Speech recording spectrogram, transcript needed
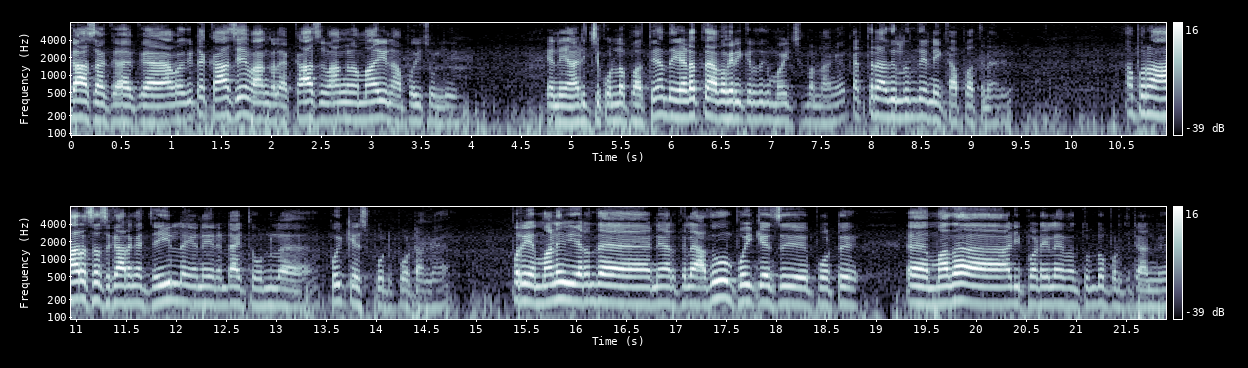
காசை க க அவன்கிட்ட காசே வாங்கலை. காசு வாங்கின மாதிரி நான் பொய் சொல்லி என்னை அடித்து கொல்ல பார்த்து அந்த இடத்த அபகரிக்கிறதுக்கு முயற்சி பண்ணாங்க. கர்த்தர் அதிலிருந்து என்னை காப்பாற்றினார் அப்புறம் ஆர்எஸ்எஸ்காரங்க ஜெயிலில் என்னை ரெண்டாயிரத்தி ஒன்றில் பொய் கேஸ் போட்டு போட்டாங்க. அப்புறம் என் மனைவி இறந்த நேரத்தில் அதுவும் பொய் கேஸு போட்டு மத அடிப்படையில் இவன் துன்பப்படுத்திட்டான்னு.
